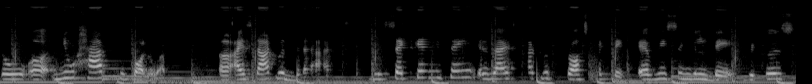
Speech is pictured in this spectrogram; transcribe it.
So uh, you have to follow up. Uh, I start with that. The second thing is I start with prospecting every single day because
